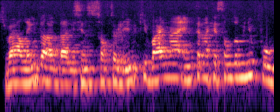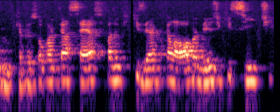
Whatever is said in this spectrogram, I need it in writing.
que vai além da, da licença de software livre, que vai na, entra na questão do domínio público, que a pessoa pode ter acesso e fazer o que quiser com aquela obra, desde que cite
